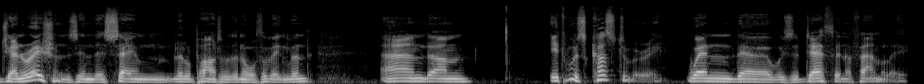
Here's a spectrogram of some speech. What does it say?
generations in this same little part of the north of England, and um, it was customary when there was a death in a family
